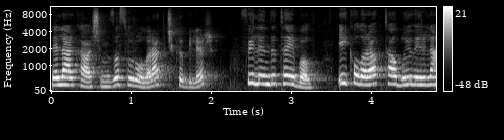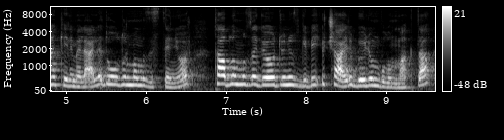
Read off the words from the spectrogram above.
neler karşımıza soru olarak çıkabilir. Fill in the table. İlk olarak tabloyu verilen kelimelerle doldurmamız isteniyor. Tablomuzda gördüğünüz gibi 3 ayrı bölüm bulunmakta.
